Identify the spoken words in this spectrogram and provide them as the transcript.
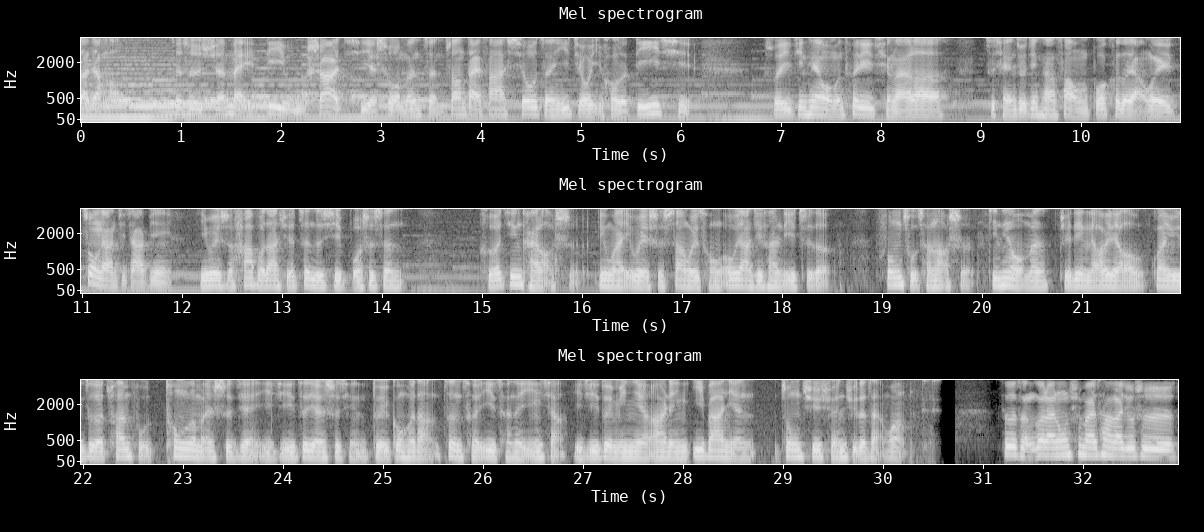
大家好，这是选美第五十二期，也是我们整装待发、休整已久以后的第一期。所以今天我们特地请来了之前就经常上我们播客的两位重量级嘉宾，一位是哈佛大学政治系博士生何金凯老师，另外一位是尚未从欧亚集团离职的。封楚成老师，今天我们决定聊一聊关于这个川普通俄门事件，以及这件事情对共和党政策议程的影响，以及对明年二零一八年中期选举的展望。这个整个来龙去脉大概就是，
